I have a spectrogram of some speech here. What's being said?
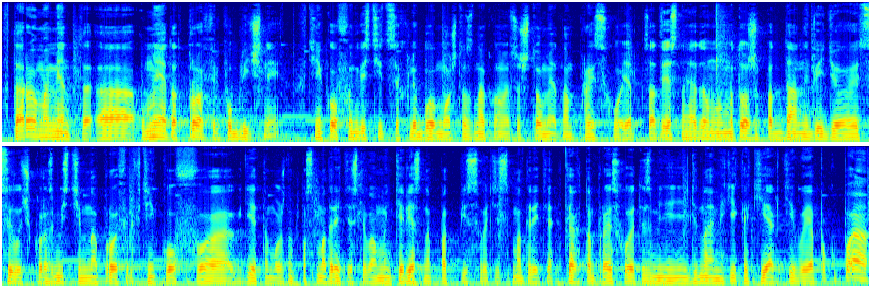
Второй момент, э, у меня этот профиль публичный, Тинькофф инвестициях любой может ознакомиться, что у меня там происходит. Соответственно, я думаю, мы тоже под данным видео ссылочку разместим на профиль в Тинькофф, э, где это можно посмотреть. Если вам интересно, подписывайтесь, смотрите, как там происходит изменение динамики, какие активы я покупаю,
